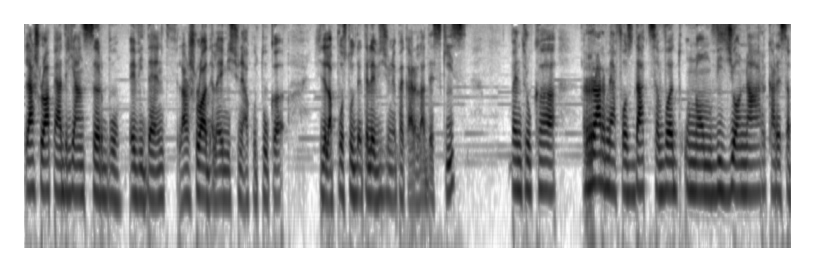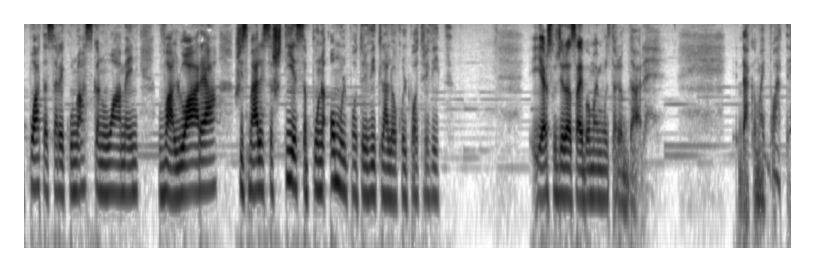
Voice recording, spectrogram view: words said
L-aș lua pe Adrian Sârbu, evident, l-aș lua de la emisiunea cu Tucă și de la postul de televiziune pe care l-a deschis, pentru că rar mi-a fost dat să văd un om vizionar care să poată să recunoască în oameni valoarea și mai ales să știe să pună omul potrivit la locul potrivit. Iar sugera să aibă mai multă răbdare, dacă mai poate.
